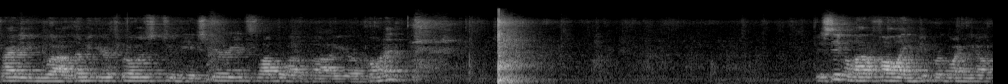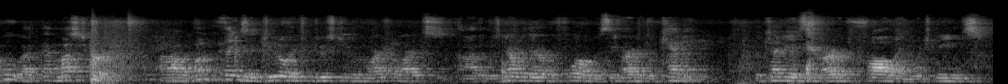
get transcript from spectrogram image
Try to uh, limit your throws to the experience level of uh, your opponent. You're seeing a lot of falling, people are going, you know, ooh, that, that must hurt. Uh, one of the things that judo introduced into the martial arts uh, that was never there before was the art of ukemi. Ukemi is the art of falling, which means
